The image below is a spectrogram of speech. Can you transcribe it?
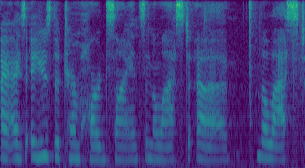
I I, I used the term hard science in the last uh, the last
